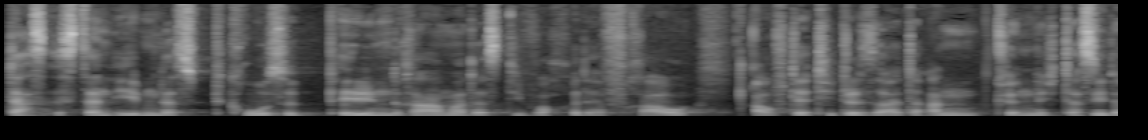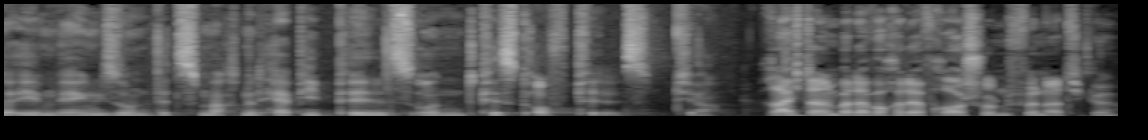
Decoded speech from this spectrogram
das ist dann eben das große Pillendrama, das die Woche der Frau auf der Titelseite ankündigt, dass sie da eben irgendwie so einen Witz macht mit Happy Pills und Pissed Off Pills. Tja. Reicht dann bei der Woche der Frau schon für einen Artikel?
